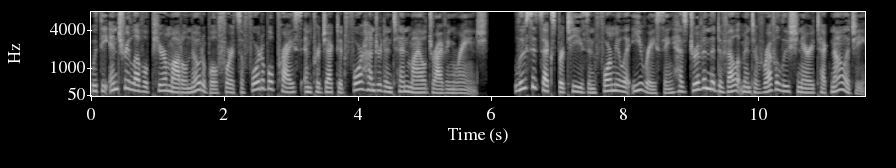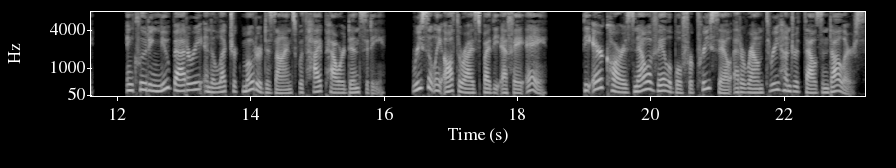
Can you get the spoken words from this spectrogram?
with the entry-level Pure model notable for its affordable price and projected 410-mile driving range. Lucid's expertise in Formula E racing has driven the development of revolutionary technology, including new battery and electric motor designs with high power density. Recently authorized by the FAA, the Air car is now available for pre-sale at around $300,000.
